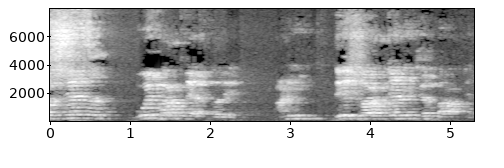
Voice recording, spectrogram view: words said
अशेंच गोंयभरांतले आसतले आणि देशभरातले आणि जगभरातले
